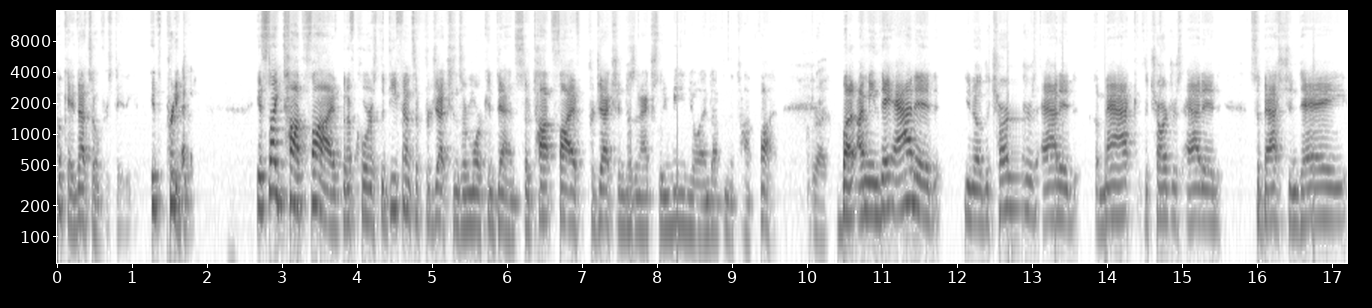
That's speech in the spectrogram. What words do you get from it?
okay, that's overstating it. It's pretty good. It's like top five, but of course, the defensive projections are more condensed. So, top five projection doesn't actually mean you'll end up in the top five. Right. But I mean, they added, you know, the Chargers added a Mack, the Chargers added Sebastian Day,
